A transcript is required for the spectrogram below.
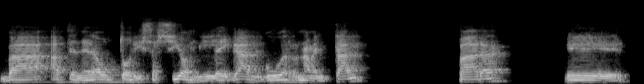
va a tener autorización legal, gubernamental, para eh,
